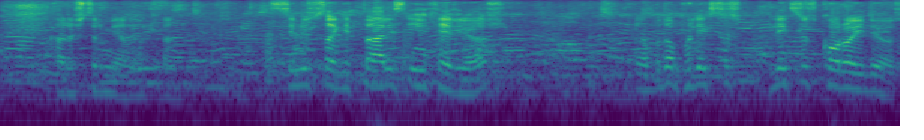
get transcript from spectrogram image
pardon. Karıştırmayalım lütfen. Sinus sagittalis inferior. Ya bu da plexus, plexus choroideus.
